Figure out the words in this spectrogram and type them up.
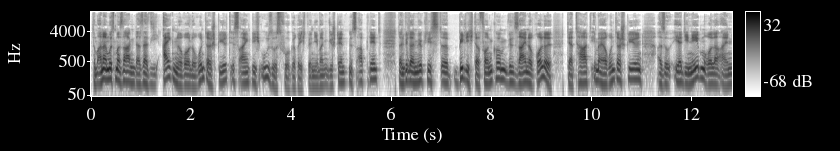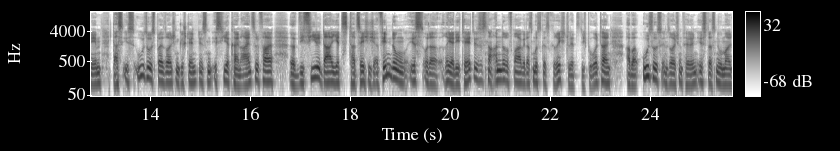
Zum anderen muss man sagen, dass er die eigene Rolle runterspielt, ist eigentlich Usus vor Gericht. Wenn jemand ein Geständnis ablehnt, dann will er möglichst äh, billig davonkommen, will seine Rolle der Tat immer herunterspielen, also eher die Nebenrolle einnehmen. Das ist Usus bei solchen Geständnissen, ist hier kein Einzelfall. Äh, wie viel da jetzt tatsächlich Erfindung ist oder Realität ist, ist eine andere Frage. Das muss das Gericht letztlich beurteilen. Aber Usus in solchen Fällen ist das nun mal,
